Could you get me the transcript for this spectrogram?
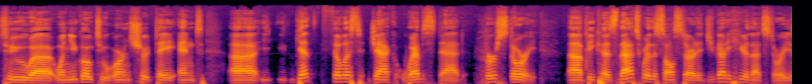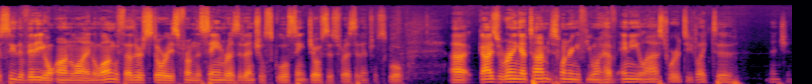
to uh, when you go to Orange Shirt Day and uh, get Phyllis Jack Webstad her story. Uh, because that's where this all started. You got to hear that story. You'll see the video online, along with other stories from the same residential school, St. Joseph's Residential School. Uh, guys, we're running out of time. Just wondering if you want to have any last words you'd like to mention.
